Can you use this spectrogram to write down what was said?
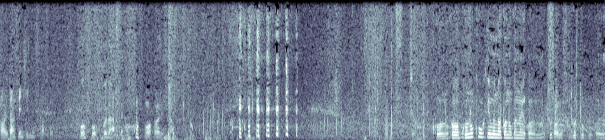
バルタン星人ですか？ほっほっほだ。わかるですか？このこのこの光景もなかなかないからな。そうです。ね撮っとこうかな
